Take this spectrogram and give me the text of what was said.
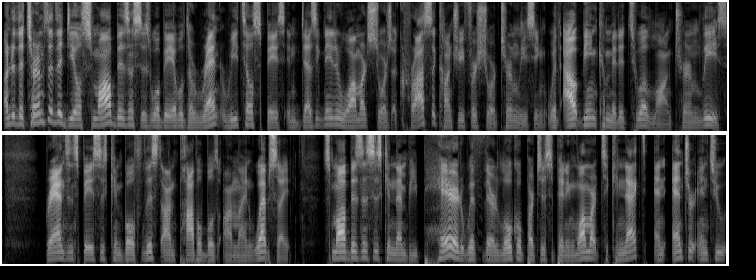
Under the terms of the deal, small businesses will be able to rent retail space in designated Walmart stores across the country for short term leasing without being committed to a long term lease. Brands and spaces can both list on Poppable's online website. Small businesses can then be paired with their local participating Walmart to connect and enter into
